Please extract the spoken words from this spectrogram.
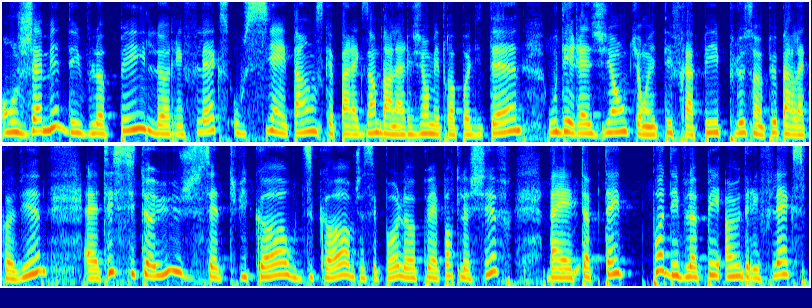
ont jamais développé le réflexe aussi intense que par exemple dans la région métropolitaine ou des régions qui ont été frappées plus un peu par la COVID? Euh, tu sais, si tu as eu 7, 8 cas ou 10 cas, je sais pas, là, peu importe le chiffre, ben, tu as peut-être pas développer un de réflexe,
